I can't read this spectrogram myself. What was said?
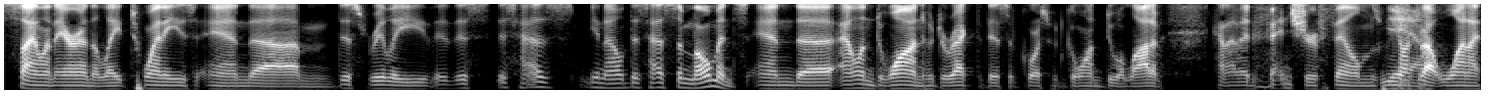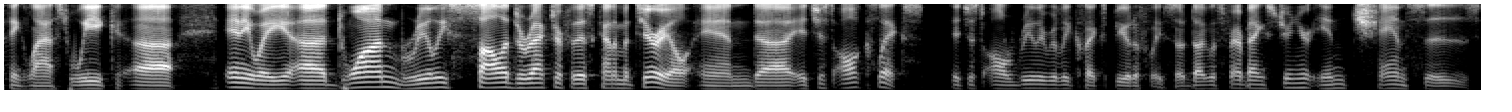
silent era in the late 20s and um, this really this this has you know this has some moments and uh, Allan Dwan who directed this of course would go on to do a lot of kind of adventure films. We talked about one I think last week. Uh, anyway uh, Dwan really solid director for this kind of material and uh, it just all clicks. It just all really really clicks beautifully. So Douglas Fairbanks Jr. in Chances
